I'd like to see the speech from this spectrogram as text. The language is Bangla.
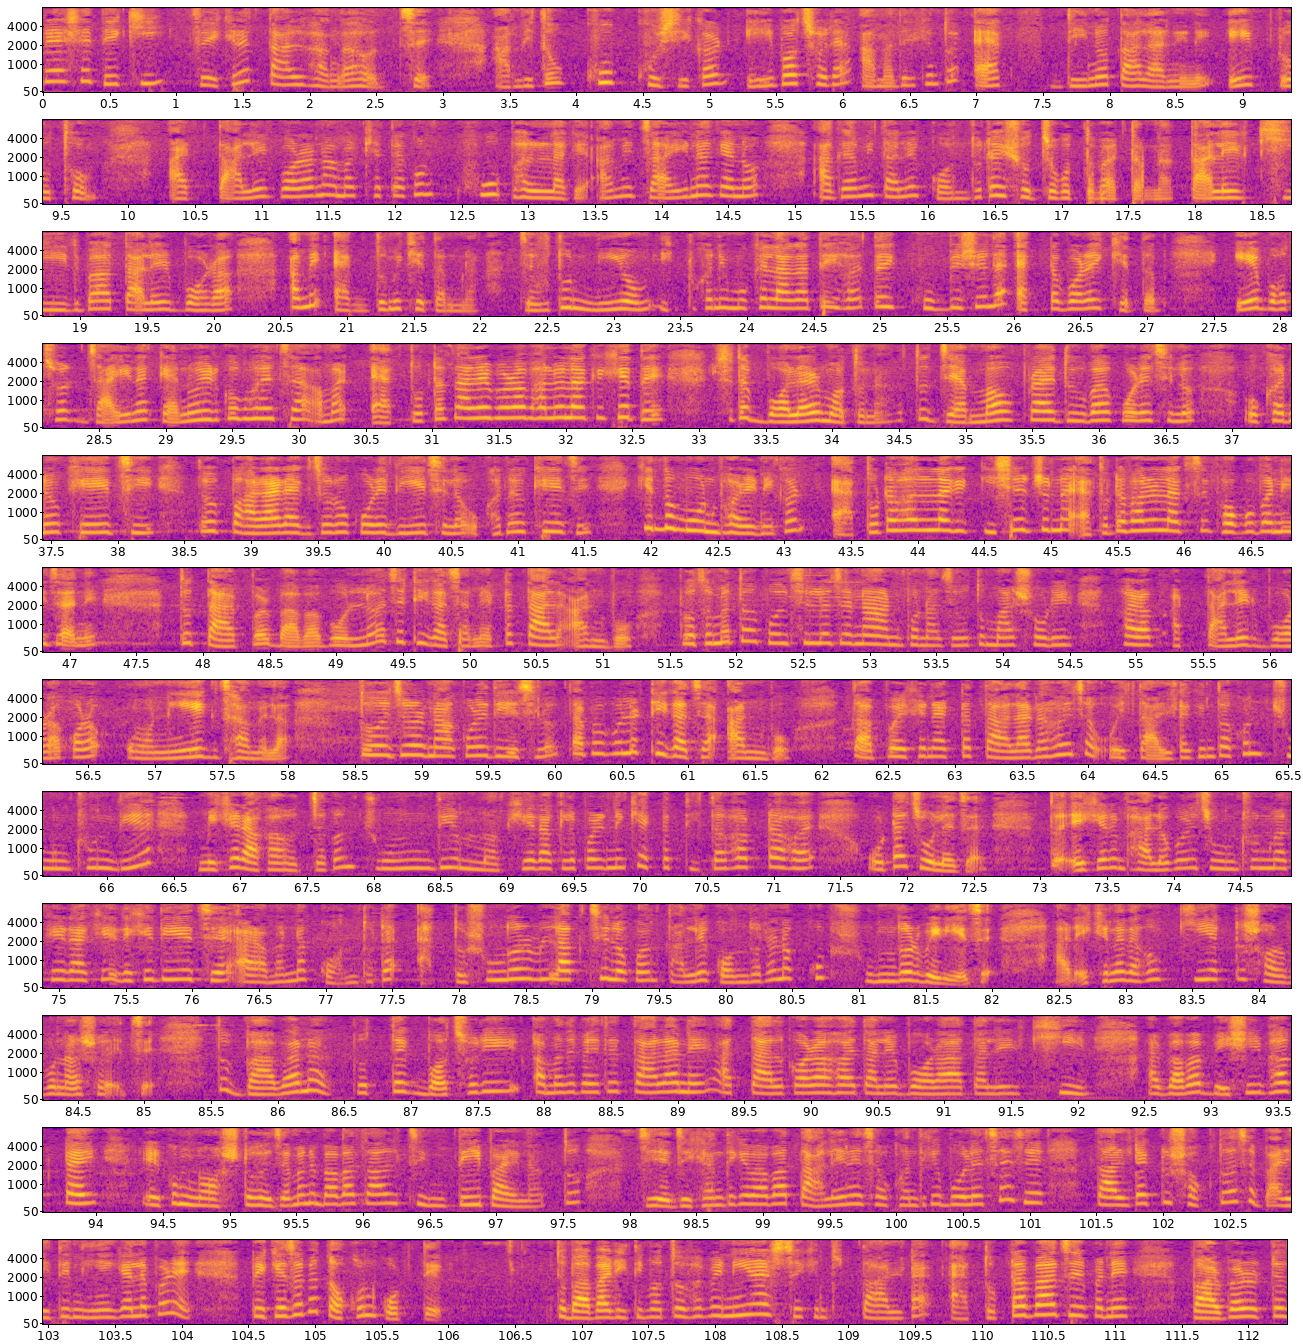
করে এসে দেখি যে এখানে তাল ভাঙা হচ্ছে। আমি তো খুব খুশি, কারণ এই বছরে আমাদের কিন্তু এক দিনও তাল আনিনি, এই প্রথম। আর তালের বড়া না আমার খেতে এখন খুব ভালো লাগে। আমি জানি না কেন, আগে আমি তালের গন্ধটাই সহ্য করতে পারতাম না। তালের ক্ষীর বা তালের বড়া আমি একদমই খেতাম না। যেহেতু নিয়ম, একটুখানি মুখে লাগাতেই হয়, তাই খুব বেশি হলে একটা বড়াই খেতাম। এ বছর জানি না কেন এরকম হয়েছে, আমার এতটা তালের বড়া ভালো লাগে খেতে সেটা বলার মতো না। তো জ্যাম্মাও প্রায় দুবার করেছিল, ওখানেও খেয়েছি। তো পাড়ার একজনও করে দিয়েছিল, ওখানেও খেয়েছি, কিন্তু মন ভরেনি। কারণ এতটা ভালো লাগে, কিসের জন্য এতটা ভালো লাগছে ভগবানই জানে। তো তারপর বাবা বলল যে, ঠিক আছে, আমি একটা তাল আনব। প্রথমে তো বলছিল যে, না, আনব না, যেহেতু মার শরীর খারাপ আর তালের বড়া করা অনেক ঝামেলা। তো ওই জন্য না করে দিয়েছিল। তারপর বলল, ঠিক আছে, আনব। তারপর এখানে একটা তাল আনা হয়েছে। ওই তালটা কিন্তু এখন চুন ঠুন দিয়ে মেখে রাখা হচ্ছে। কারণ চুন দিয়ে মাখিয়ে রাখলে পরে নাকি একটা তিতা ভাবটা হয়, ওটা চলে যায়। তো এখানে ভালো করে চুন ঠুন মাখিয়ে রাখে, রেখে দিয়েছে। আর আমার না গন্ধটা এত সুন্দর লাগছিল, কারণ তালের গন্ধটা না খুব সুন্দর বেরিয়েছে। আর এখানে দেখো কি একটা সর্বনাশ হয়েছে। তো বাবা না প্রত্যেক বছরই আমাদের বাড়িতে তাল আনে, আর তাল করা হয় তালের বড়া, তালের ক্ষীর। আর বাবা বেশিরভাগটাই এরকম নষ্ট হয়ে যায় মানে বাবা তাল চিনতেই পারে না। তো যে যেখান থেকে বাবা তাল এনেছে, ওখান থেকে বলেছে যে তালটা একটু শক্ত আছে, বাড়িতে নিয়ে গেলে পরে পেকে যাবে, তখন করতে। তো বাবা রীতিমতোভাবে নিয়ে আসছে, কিন্তু তালটা এতটা বাজে মানে বারবার ওটা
